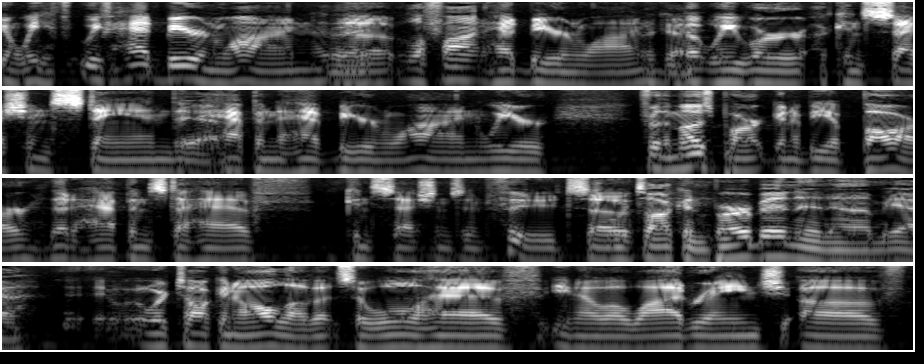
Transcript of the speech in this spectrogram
you know, we've we've had beer and wine. The Lefont had beer and wine, Okay. but we were a concession stand that Yeah. happened to have beer and wine. We are, for the most part, going to be a bar that happens to have concessions and food. So We're talking bourbon and um, yeah, we're talking all of it. So we'll have you know a wide range of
